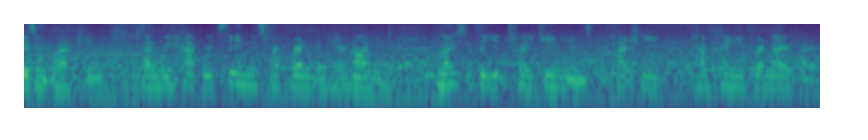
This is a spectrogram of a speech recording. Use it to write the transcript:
isn't working, and we have we've seen this referendum here in Ireland. Most of the trade unions actually campaigning for a no vote,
